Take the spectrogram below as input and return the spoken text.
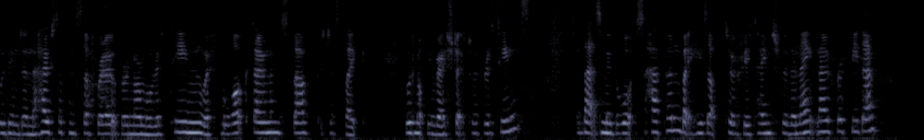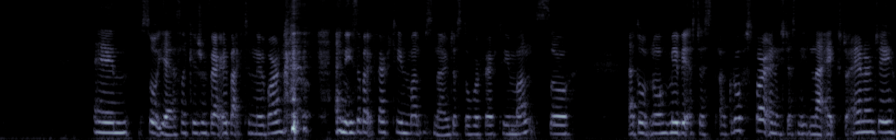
we've been doing the house up and stuff, we're out of our normal routine with the lockdown and stuff. It's just like we've not been very strict with routines. That's maybe what's happened, but he's up two or three times for the night now for feeding. Um, so yeah, it's like he's reverted back to newborn and he's about 13 months now, just over 13 months. So I don't know, maybe it's just a growth spurt and he's just needing that extra energy.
